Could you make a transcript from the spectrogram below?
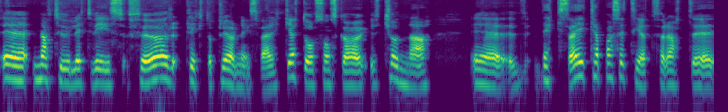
eh, naturligtvis för Plikt och prövningsverket då, som ska kunna eh, växa i kapacitet för att eh,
